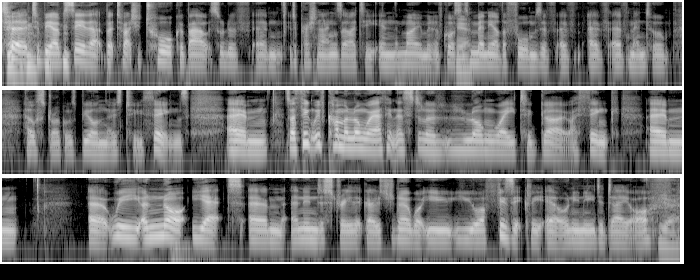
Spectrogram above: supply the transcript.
to, to be able to see that, but to actually talk about sort of um, depression and anxiety in the moment. Of course, yeah. there's many other forms of, of, of, of, mental health struggles beyond those two things. Um, so I think we've come a long way. I think there's still a long way to go. I think. Um, uh, we are not yet um, an industry that goes, you know what, you you are physically ill and you need a day off. Yeah,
